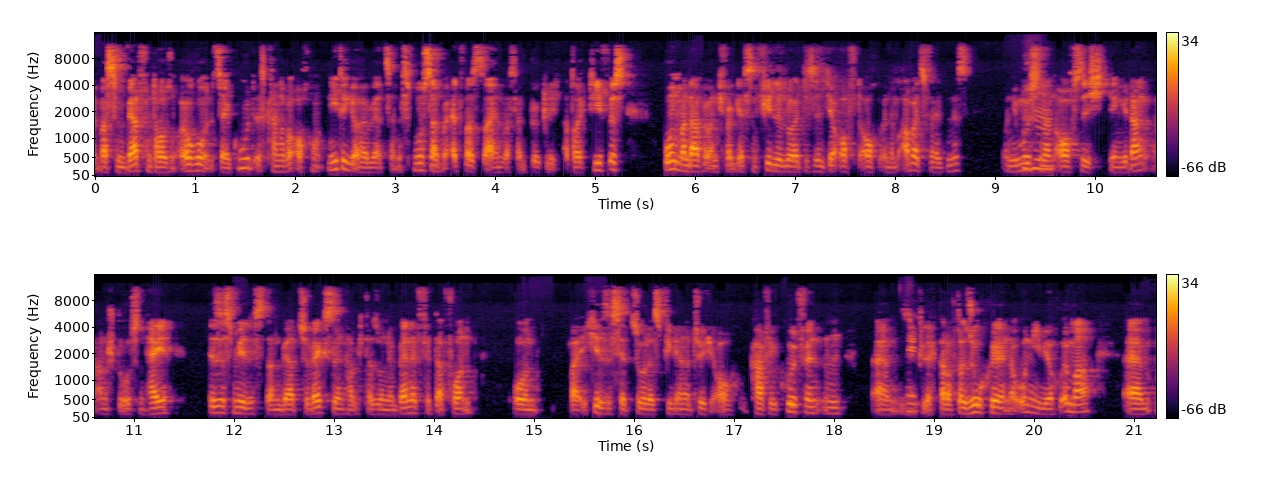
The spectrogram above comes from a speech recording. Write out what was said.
was im Wert von 1000 Euro sehr gut. Es kann aber auch ein niedrigerer Wert sein. Es muss aber etwas sein, was halt wirklich attraktiv ist. Und man darf auch nicht vergessen, viele Leute sind ja oft auch in einem Arbeitsverhältnis und die müssen mhm. dann auch sich den Gedanken anstoßen, hey, ist es mir das dann wert zu wechseln? Habe ich da so einen Benefit davon? Und weil hier ist es jetzt so, dass viele natürlich auch Kaffee cool finden, ähm, sind vielleicht gerade auf der Suche in der Uni, wie auch immer. Ähm,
